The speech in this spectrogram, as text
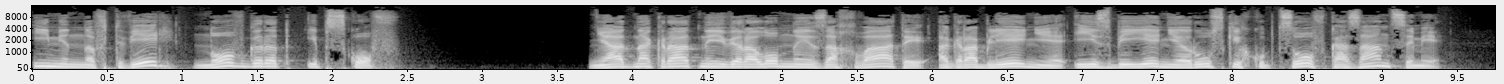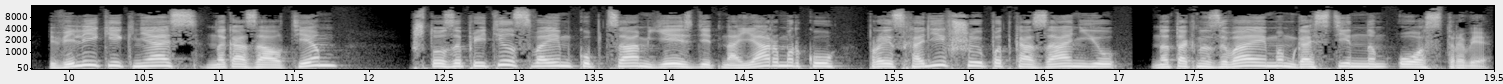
именно в Тверь, Новгород и Псков. Неоднократные вероломные захваты, ограбления и избиения русских купцов казанцами – великий князь наказал тем, что запретил своим купцам ездить на ярмарку, происходившую под Казанью на так называемом гостином острове,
